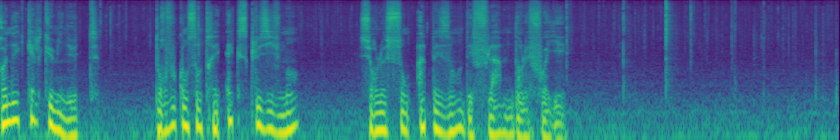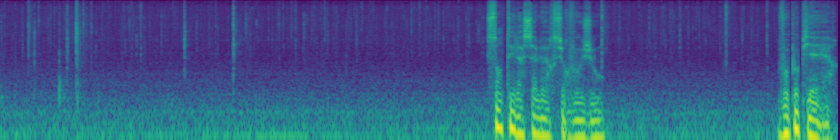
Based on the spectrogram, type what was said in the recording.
Prenez quelques minutes pour vous concentrer exclusivement sur le son apaisant des flammes dans le foyer. Sentez la chaleur sur vos joues, vos paupières,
